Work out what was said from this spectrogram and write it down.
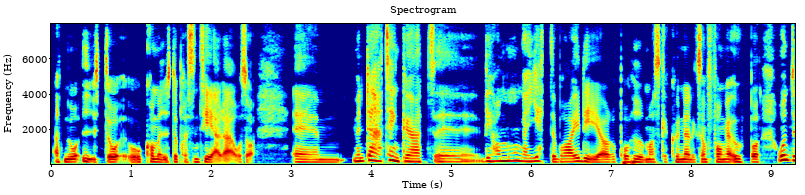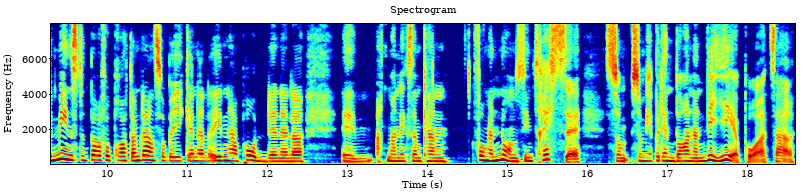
att nå ut och, och komma ut och presentera och så. Eh, men där tänker jag att eh, vi har många jättebra idéer på hur man ska kunna liksom fånga upp och, och inte minst att bara få prata om Dansfabriken eller i den här podden eller ehm, att man liksom kan fånga någons intresse som, som är på den banan vi är på. Att så här,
